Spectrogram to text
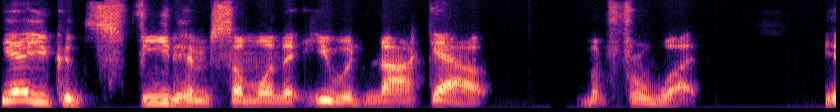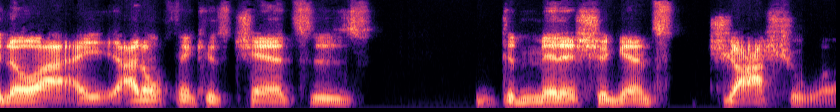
yeah you could feed him someone that he would knock out but for what? You know i i don't think his chances diminish against joshua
